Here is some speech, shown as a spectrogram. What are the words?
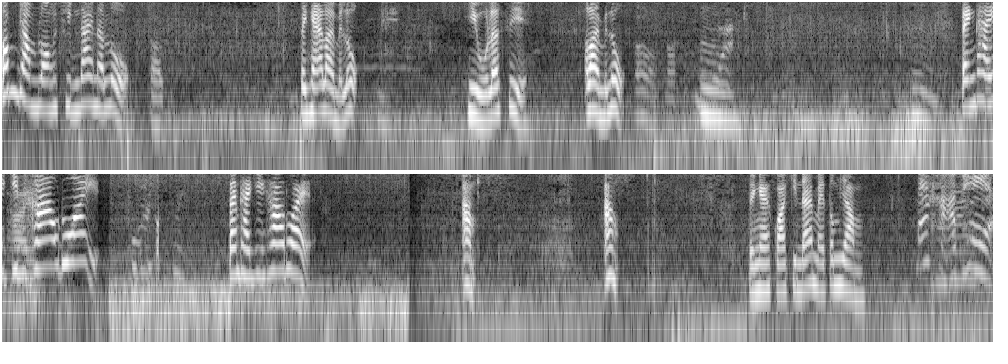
ต้มยำลองชิมได้นะลูกเป็นไงอร่อยไหมลูก หิวแล้วสิ อร่อยไหมลูกอืมแตงไทยกินข้าวด้วย แตงไทยกินข้าวด้วยอ่ำอ่ำ เป็นไงกวากินได้ไหมต้มยแม่ขาเผ็ด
